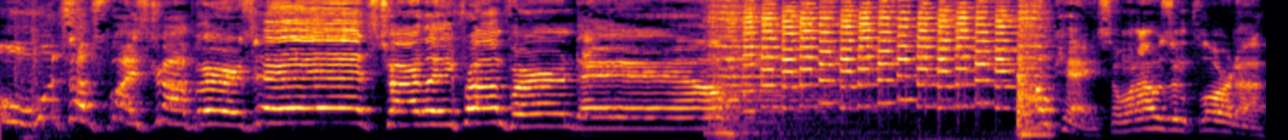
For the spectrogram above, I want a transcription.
What's up, Spice Droppers? It's Charlie from Ferndale. Okay, so when I was in Florida,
